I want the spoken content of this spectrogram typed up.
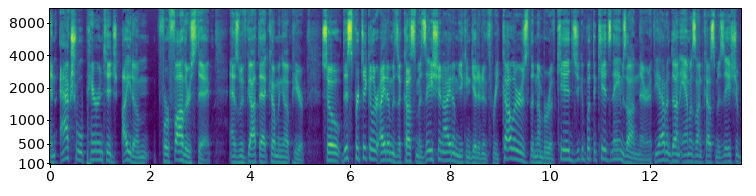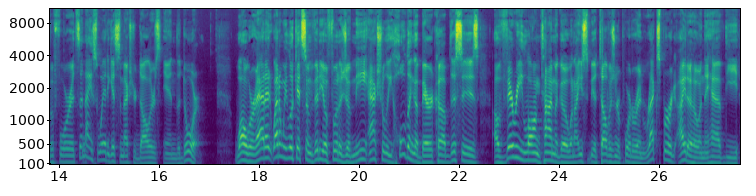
an actual parentage item for Father's Day as we've got that coming up here. So this particular item is a customization item. You can get it in three colors, the number of kids. You can put the kids' names on there. And if you haven't done Amazon customization before, it's a nice way to get some extra dollars in the door. While we're at it, why don't we look at some video footage of me actually holding a bear cub? This is a very long time ago when I used to be a television reporter in Rexburg, Idaho, and they have the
